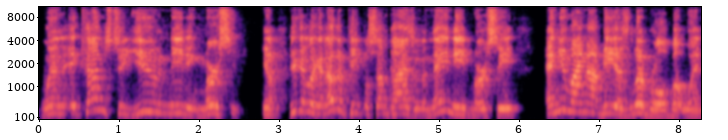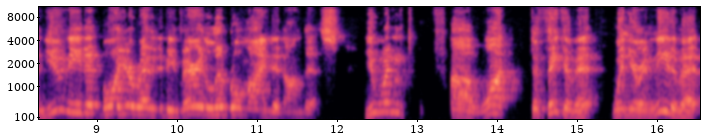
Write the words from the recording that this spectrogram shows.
when it comes to you needing mercy, you know, you can look at other people sometimes when they need mercy, and you might not be as liberal, but when you need it, boy, you're ready to be very liberal minded on this. You wouldn't uh, want to think of it when you're in need of it,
